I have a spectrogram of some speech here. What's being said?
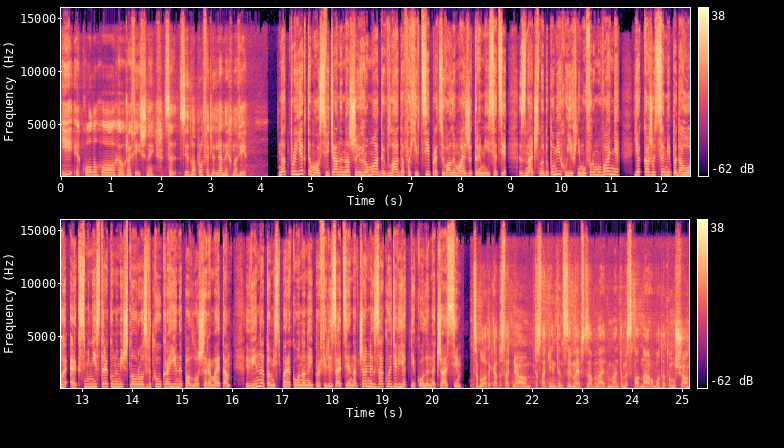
і еколого-географічний. Це ці два профілі для них нові. Над проєктами освітяни нашої громади, влада, фахівці працювали майже три місяці. Значно допоміг у їхньому формуванні, як кажуть самі педагоги, екс-міністр економічного розвитку України Павло Шеремета. Він натомість переконаний, профілізація навчальних закладів як ніколи на часі. Це була така достатньо достатньо інтенсивна, я б сказав, навіть моментами складна робота, тому що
